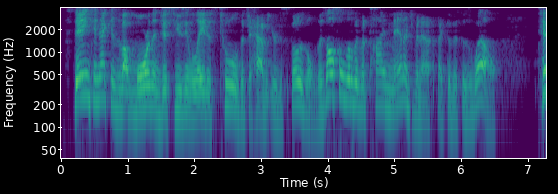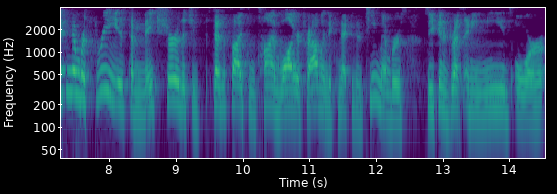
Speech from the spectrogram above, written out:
Staying connected is about more than just using the latest tools that you have at your disposal. There's also a little bit of a time management aspect of this as well. Tip number three is to make sure that you set aside some time while you're traveling to connect with your team members so you can address any needs or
